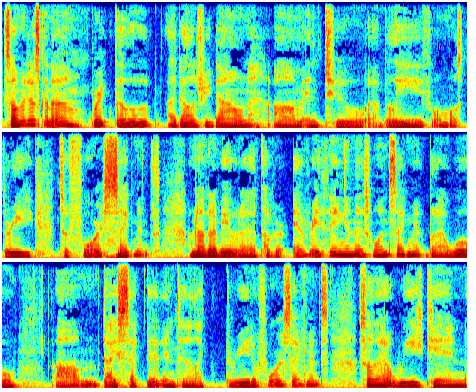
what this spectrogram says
So I'm just gonna break the idolatry down um, into, I believe, almost three to four segments. I'm not gonna be able to cover everything in this one segment, but I will um, dissect it into like three to four segments so that we can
